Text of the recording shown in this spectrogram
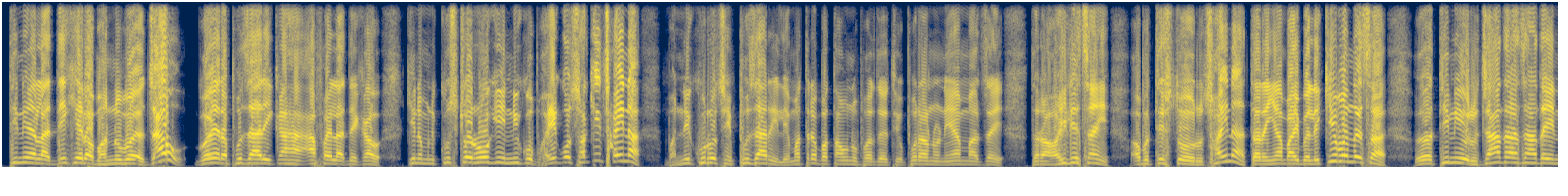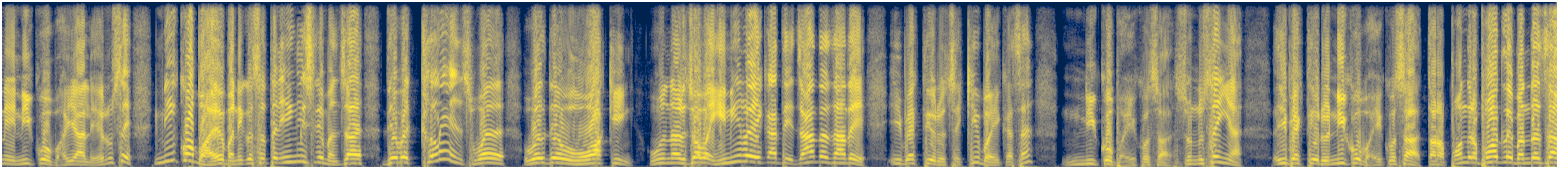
तिनीहरूलाई देखेर भन्नुभयो जाऊ गएर पुजारी कहाँ आफैलाई देखाऊ। किनभने कुष्ठरोगी निको भएको छ कि छैन? भन्ने कुरो चाहिँ पुजारीले मात्रै बताउनु पर्दथ्यो पुरानो नियममा चाहिँ तर अहिले चाहिँ अब त्यस्तोहरू छैन। तर यहाँ बाइबलले के भन्दैछ? तिनीहरू जाँदा जाँदै नै निको भइहाले। हेर्नुहोस् है निको भयो भनेको छ। तर इङ्ग्लिसले भन्छ they way cleans well well they walking उनीहरू जब हिँडिरहेका थिए जाँदा जाँदै यी व्यक्तिहरू चाहिँ के भएका छन्? निको भएको छ। सुन्नुहोस् है यहाँ। यी व्यक्तिहरू निको भएको छ। तर पन्ध्र पदले भन्दछ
